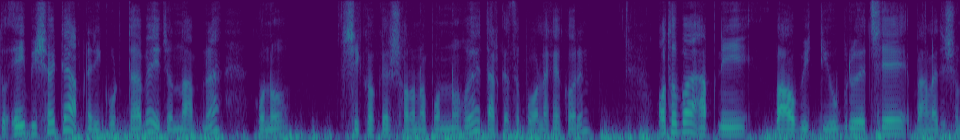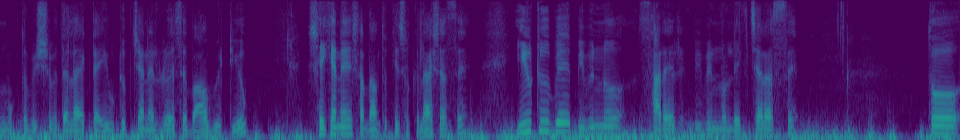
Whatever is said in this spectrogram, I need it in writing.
তো এই বিষয়টা আপনারই করতে হবে এই জন্য আপনারা কোনো শিক্ষকের শরণাপন্ন হয়ে তার কাছে পড়ালেখা করেন। অথবা আপনি বাওবি টিউব রয়েছে, বাংলাদেশ উন্মুক্ত বিশ্ববিদ্যালয়ে একটা ইউটিউব চ্যানেল রয়েছে বাওবি টিউব। সেখানে সাধারণত কিছু ক্লাস আছে। ইউটিউবে বিভিন্ন স্যারের বিভিন্ন লেকচার আছে। তো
